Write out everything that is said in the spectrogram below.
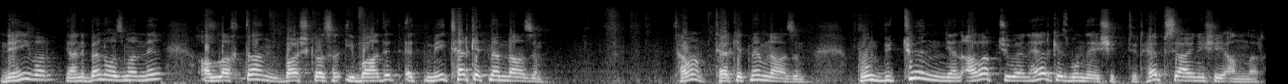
Nehi var? Yani ben o zaman ne? Allah'tan başkasına ibadet etmeyi terk etmem lazım. Tamam, terk etmem lazım. Bunun bütün yani Arap cüven herkes bunda eşittir. Hepsi aynı şeyi anlar.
